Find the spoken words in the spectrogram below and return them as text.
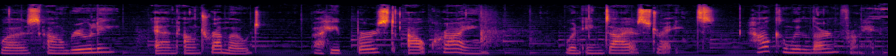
was unruly and untrammeled, but he burst out crying when in dire straits. How can we learn from him?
